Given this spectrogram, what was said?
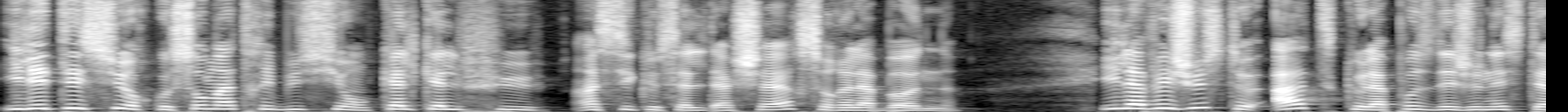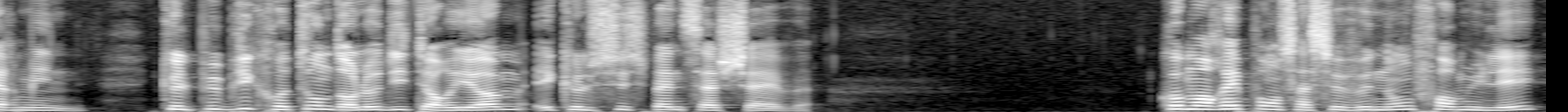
Il était sûr que son attribution, quelle qu'elle fût, ainsi que celle d'Acher, serait la bonne. Il avait juste hâte que la pause déjeuner se termine, que le public retourne dans l'auditorium et que le suspense s'achève. Comme en réponse à ce vœu non formulé,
